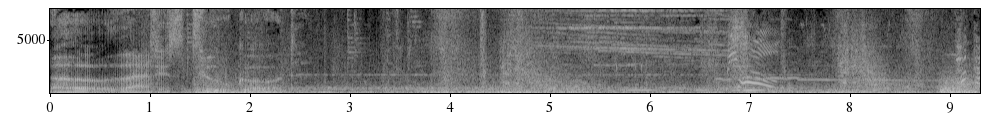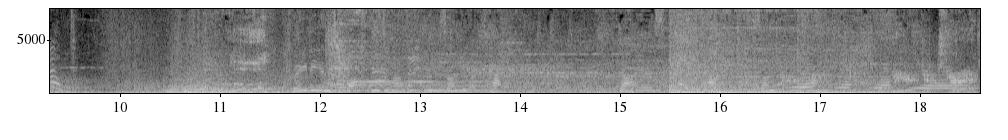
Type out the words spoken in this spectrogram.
Oh, that is too good. Behold! Look out! Radiant's bottom tower is under attack. Dire's top tower is under attack.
